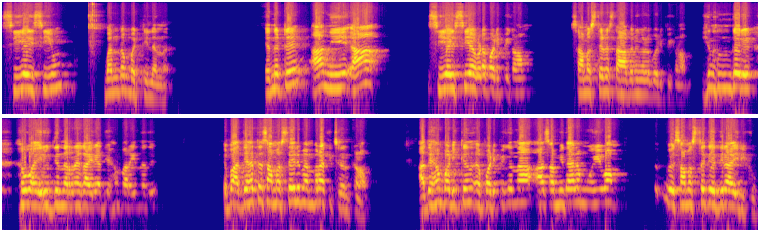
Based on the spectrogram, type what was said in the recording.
സി ഐ സിയും ബന്ധം പറ്റില്ലെന്ന്. എന്നിട്ട് ആ നീ ആ സി ഐ സി എവിടെ പഠിപ്പിക്കണം? സമസ്തയുടെ സ്ഥാപനങ്ങൾ പഠിപ്പിക്കണം. ഇതെന്തൊരു വൈരുദ്ധ്യം നിറഞ്ഞ കാര്യം അദ്ദേഹം പറയുന്നത്. ഇപ്പൊ അദ്ദേഹത്തെ സമസ്തയിൽ മെമ്പറാക്കി ചേർക്കണം. അദ്ദേഹം പഠിക്കുന്ന പഠിപ്പിക്കുന്ന ആ സംവിധാനം മുഴുവൻ സമസ്തക്കെതിരായിരിക്കും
